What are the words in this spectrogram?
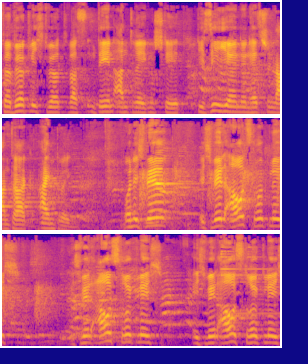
verwirklicht wird, was in den Anträgen steht, die Sie hier in den Hessischen Landtag einbringen. Ich will, ich will ausdrücklich, ich will ausdrücklich, ich will ausdrücklich,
